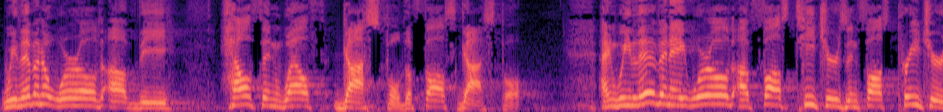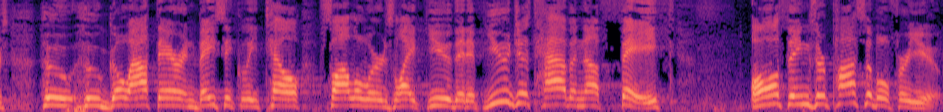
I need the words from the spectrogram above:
We live in a world of the health and wealth gospel, the false gospel. And we live in a world of false teachers and false preachers who, who go out there and basically tell followers like you that if you just have enough faith, all things are possible for you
